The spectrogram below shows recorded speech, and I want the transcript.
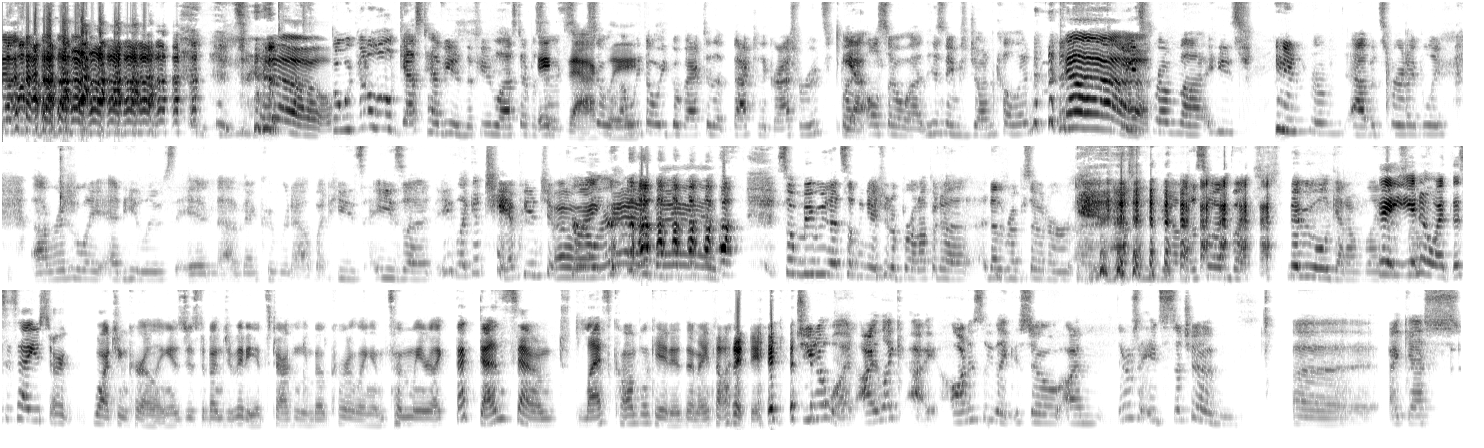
no. But we've been a little guest heavy in the few last episodes, Exactly. So uh, we thought we'd go back to the back to the grassroots. But Yeah. also, uh, his name's John Cullen. Yeah. he's from uh, he's he's from Abbotsford, I believe, uh, originally, and he lives in uh, Vancouver now. But he's he's a he's like a championship Oh curler. so maybe that's something I should have brought up in a, another episode or uh, asked him to be on this one. But maybe we'll get him later. Hey, you know what? This is how you start watching curling. Is just a bunch of idiots talking about curling, and suddenly you're like, that does sound less complicated than I thought it did. Do you know what I like? I honestly like. So I'm there's it's such a uh I guess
